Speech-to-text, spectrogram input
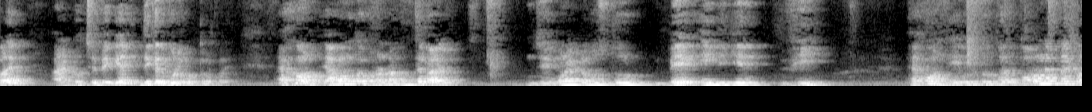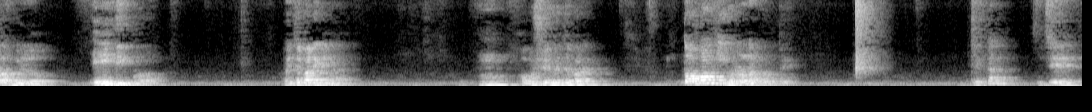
করে, আর একটা হচ্ছে বেগের দিকের পরিবর্তন করে। এখন, এমন তো ঘটনা ঘটতে পারে যে কোন একটা বস্তুর বেগ এই দিকে ভি এখন এই বস্তুর উপরে ত্বরণ অ্যাপ্লাই করা হইল এই দিক বরাবর। হইতে পারে কিনা? হুম, অবশ্যই হইতে পারে। তখন কি ঘটনা ঘটবে? ঠিক না? যে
